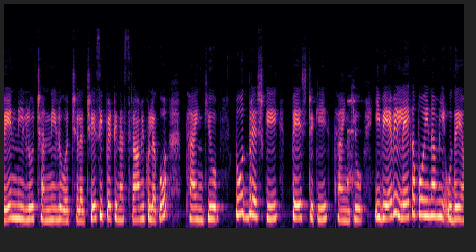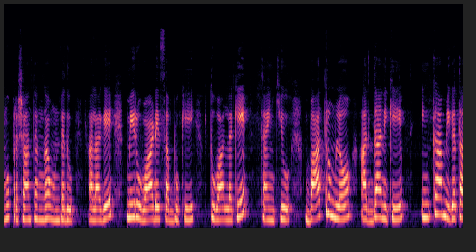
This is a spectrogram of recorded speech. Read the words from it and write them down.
వేన్నీళ్ళు చన్నీళ్ళు వచ్చేలా చేసి పెట్టిన శ్రామికులకు థ్యాంక్ యూ టూత్ బ్రష్కి పేస్ట్కి థ్యాంక్ యూ ఇవేవి లేకపోయినా మీ ఉదయము ప్రశాంతంగా ఉండదు. అలాగే మీరు వాడే సబ్బుకి తువాళ్ళకి థ్యాంక్ యూ బాత్రూంలో అద్దానికి ఇంకా మిగతా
